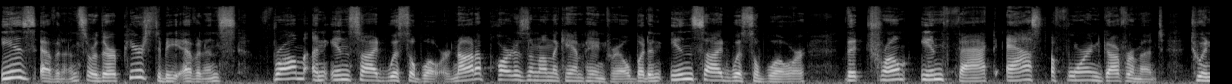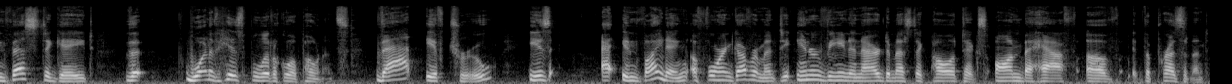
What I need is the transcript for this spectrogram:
is evidence, or there appears to be evidence, from an inside whistleblower, not a partisan on the campaign trail, but an inside whistleblower, that Trump, in fact, asked a foreign government to investigate the, one of his political opponents. That, if true, is inviting a foreign government to intervene in our domestic politics on behalf of the president.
